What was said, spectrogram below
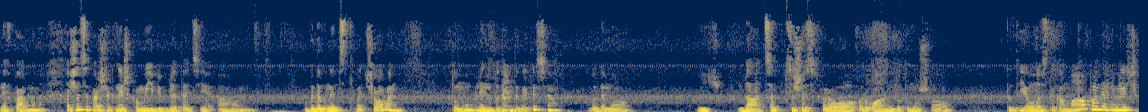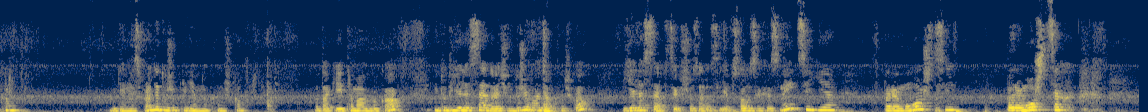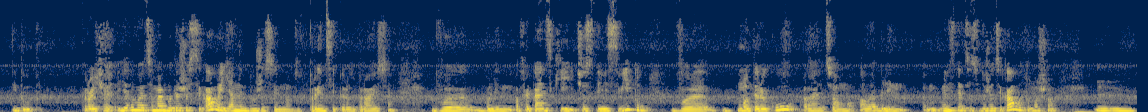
Не впевнена. А ще це перша книжка в моїй бібліотеці е, видавництва човен. Тому, блін, будемо дивитися, будемо ніч. Да, це, це щось про Руанду, тому що тут є у нас така мапа невеличка. Блін, насправді дуже приємна книжка. Отак, я її тримаю в руках. І тут є лясе, до речі, в дуже багатьох книжках є лясе в цих, що зараз є. В словозахисниці є, в переможці, в переможцях і тут. Коротше, я думаю, це має бути щось цікаве. Я не дуже сильно, в принципі, розбираюся в блін, африканській частині світу, в материку е, цьому, але, блін, мені здається, це дуже цікаво, тому що, м,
